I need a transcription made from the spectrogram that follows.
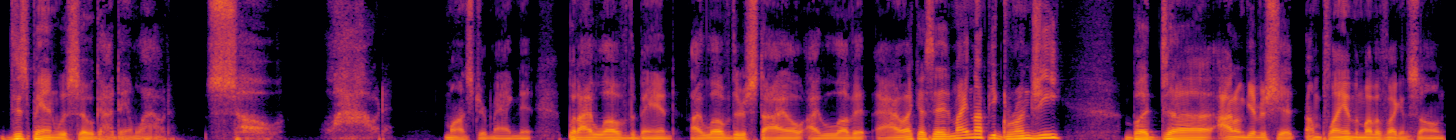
This band was so goddamn loud. So loud. Monster Magnet. But I love the band. I love their style. I love it. I, like I said, it might not be grungy, but uh, I don't give a shit. I'm playing the motherfucking song.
